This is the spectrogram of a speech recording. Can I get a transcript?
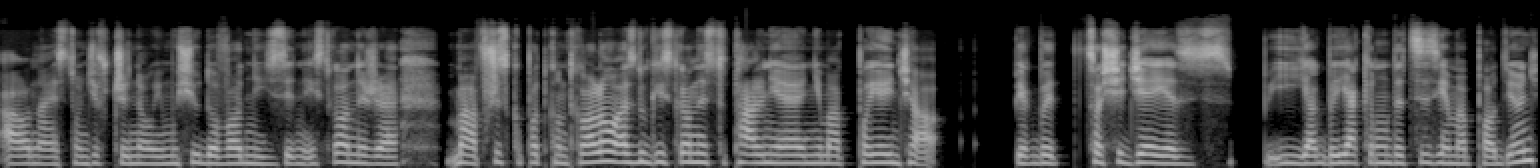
a ona jest tą dziewczyną i musi udowodnić z jednej strony, że ma wszystko pod kontrolą, a z drugiej strony jest totalnie, nie ma pojęcia jakby co się dzieje z, i jakby jaką decyzję ma podjąć.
